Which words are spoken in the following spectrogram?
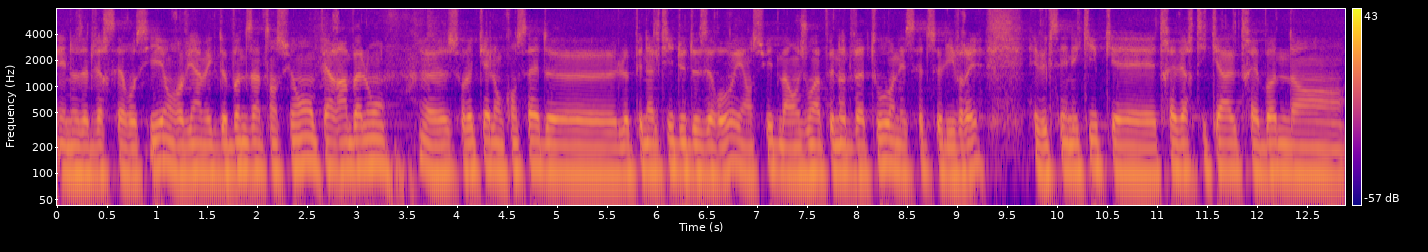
et nos adversaires aussi. On revient avec de bonnes intentions. On perd un ballon euh, sur lequel on concède le penalty du 2-0 et ensuite bah, on joue un peu notre vatou, on essaie de se livrer. Et vu que c'est une équipe qui est très verticale, très bonne dans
